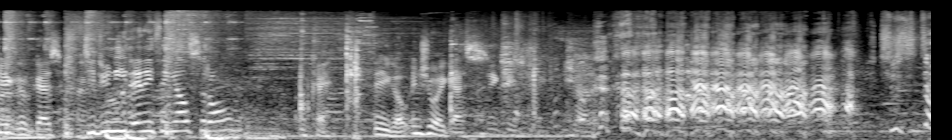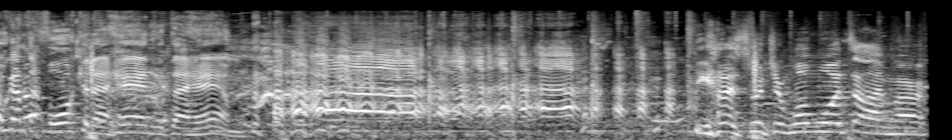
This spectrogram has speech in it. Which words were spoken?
Here you go, guys. Did you need anything else at all? Okay, there you go. Enjoy, guys. Got the fork in her hand with the ham. You gotta switch it one more time, Murray.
